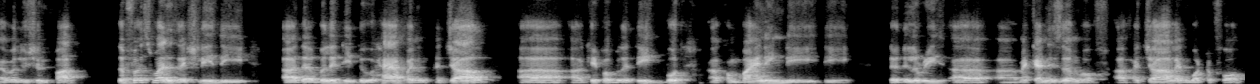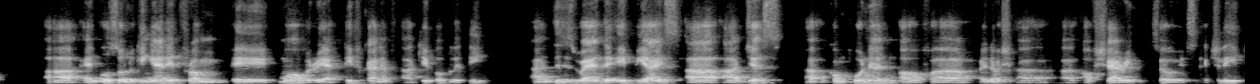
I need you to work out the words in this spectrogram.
evolution path. The first one is actually the the ability to have an agile uh, uh, capability, both combining the the the delivery mechanism of agile and waterfall, and also looking at it from a more of a reactive kind of capability. And this is where the APIs are just a component of uh, you know uh, uh, of sharing. So it's actually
